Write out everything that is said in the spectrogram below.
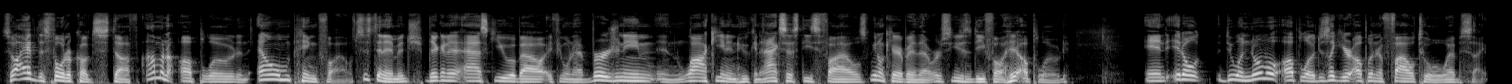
So I have this folder called stuff. I'm going to upload an Elm ping file. It's just an image. They're going to ask you about if you want to have versioning and locking and who can access these files. We don't care about that. We're just use the default, hit upload. And it'll do a normal upload, just like you're uploading a file to a website.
